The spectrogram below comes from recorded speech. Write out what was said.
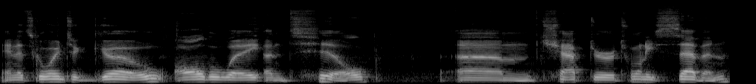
and it's going to go all the way until um, chapter 27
